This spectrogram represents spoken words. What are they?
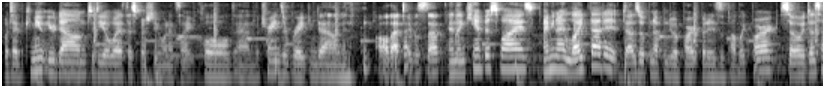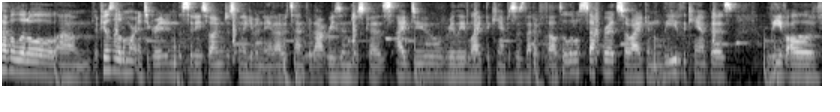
what type of commute you're down to deal with, especially when it's like cold and the trains are breaking down and all that type of stuff. And then campus wise, I mean, I like that it does open up into a park, but it is a public park. So it does have a little, um, it feels a little more integrated in the city. So I'm just going to give it an 8 out of 10 for that reason, just because I do really like the campuses that have felt a little separate. So I can leave the campus leave all of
